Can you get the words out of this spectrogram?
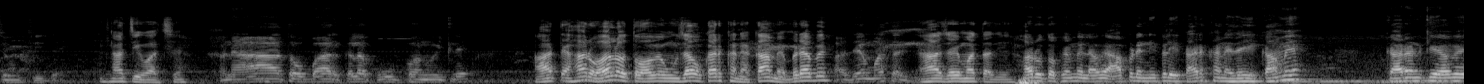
જેવું થઈ જાય. સાચી વાત છે. અને આ તો બાર કલાક ઊભવાનું એટલે. હા તે સારું હાલો તો હવે હું જાઉં કારખાને કામે બરાબર? જય માતાજી. હા જય માતાજી. સારું તો ફેમિલી હવે આપણે નીકળી કારખાને જઈએ કામે. કારણ કે હવે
